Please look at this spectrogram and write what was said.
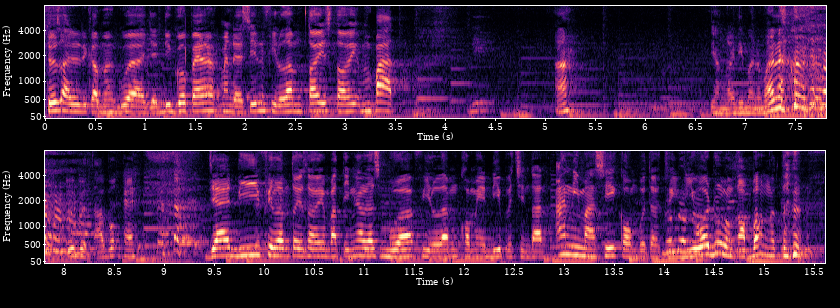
terus ada di kamar gue. Jadi gue pengen rekomendasiin film Toy Story 4. Hah? Yang nggak di mana-mana. Lu gue tabok ya. Jadi film Toy Story 4 ini adalah sebuah film komedi percintaan animasi komputer 3D. Waduh lengkap banget.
